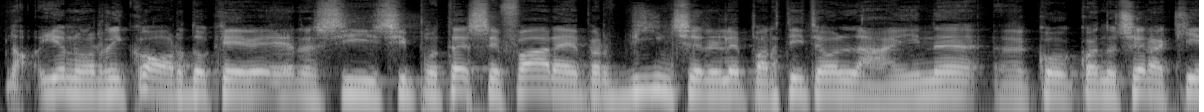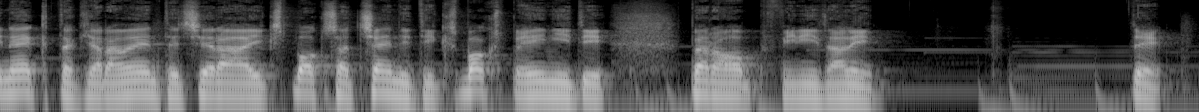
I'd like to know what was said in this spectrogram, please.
No, io non ricordo che si, si potesse fare per vincere le partite online. Eh, quando c'era Kinect chiaramente c'era Xbox accenditi, Xbox spegniti, però finita lì. Sì.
